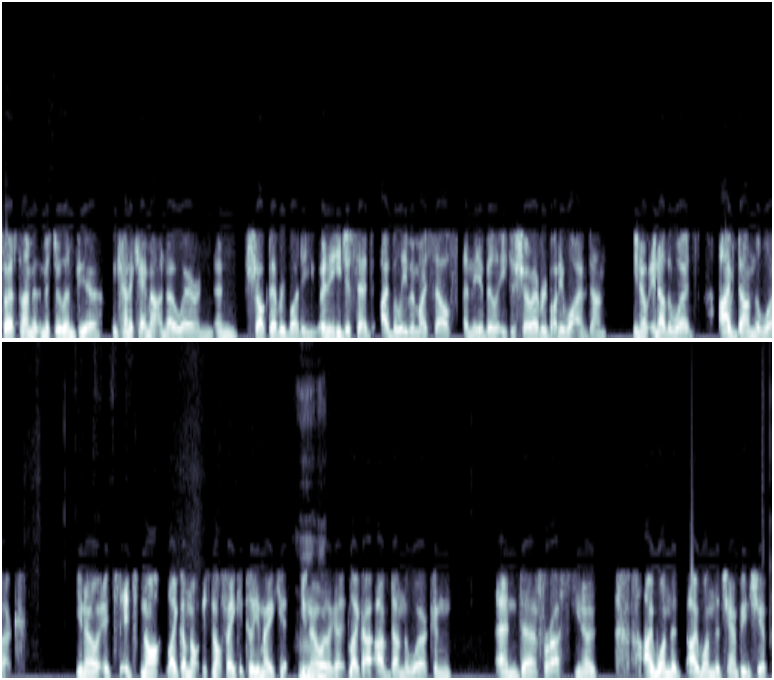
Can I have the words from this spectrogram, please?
first time at the Mr. Olympia, he kind of came out of nowhere and, and shocked everybody. And he just said, "I believe in myself and the ability to show everybody what I've done." You know, in other words, I've done the work. You know, it's it's not like I'm not it's not fake it till you make it. You mm-hmm. know, like like I, I've done the work and and uh, for us, you know, I won the I won the championship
